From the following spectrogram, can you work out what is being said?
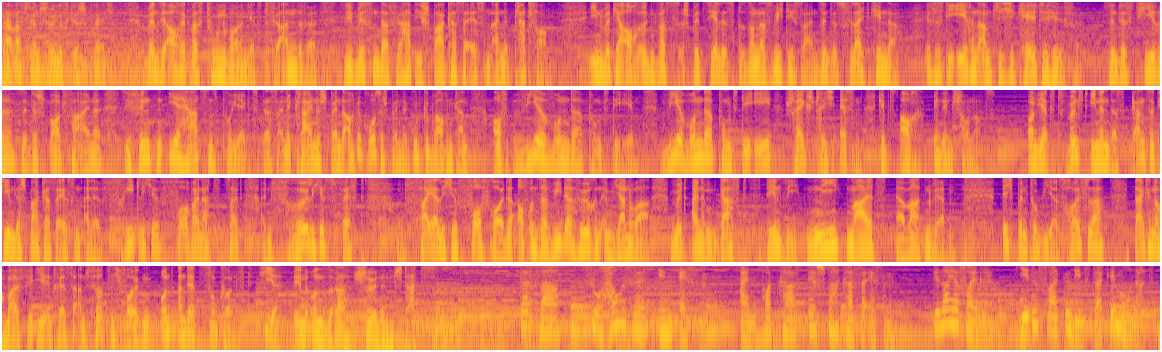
Ja, was für ein schönes Gespräch. Wenn Sie auch etwas tun wollen jetzt für andere, Sie wissen, dafür hat die Sparkasse Essen eine Plattform. Ihnen wird ja auch irgendwas Spezielles besonders wichtig sein. Sind es vielleicht Kinder? Ist es die ehrenamtliche Kältehilfe? Sind es Tiere? Sind es Sportvereine? Sie finden Ihr Herzensprojekt, das eine kleine Spende, auch eine große Spende, gut gebrauchen kann, auf wirwunder.de. wirwunder.de-essen gibt's auch in den Shownotes. Und jetzt wünscht Ihnen das ganze Team der Sparkasse Essen eine friedliche Vorweihnachtszeit, ein fröhliches Fest und feierliche Vorfreude auf unser Wiederhören im Januar mit einem Gast, den Sie niemals erwarten werden. Ich bin Tobias Häusler. Danke nochmal für Ihr Interesse an 40 Folgen und an der Zukunft hier in unserer schönen Stadt. Das war Zuhause in Essen, ein Podcast der Sparkasse Essen. Die neue Folge, jeden zweiten Dienstag im Monat.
